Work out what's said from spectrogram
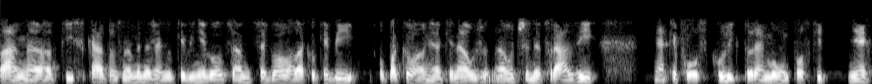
pán e, Kiska, to znamená, že ako keby nebol sám sebou, ale ako keby opakoval nejaké naučené frázy, nejaké floskuly, ktoré mu poskytne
